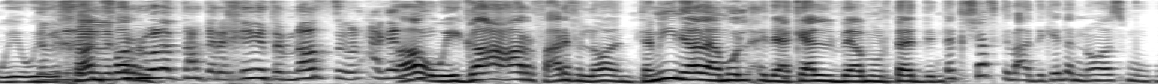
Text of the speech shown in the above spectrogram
ويخنفر الولد بتاع تاريخية النص والحاجات آه دي. ويجعر فعارف اللي هو انت مين يا ملحد يا كلب يا مرتد؟ انت اكتشفت بعد كده ان هو اسمه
